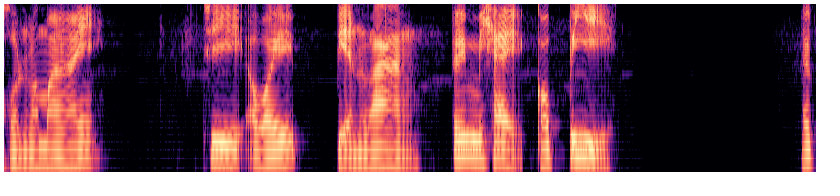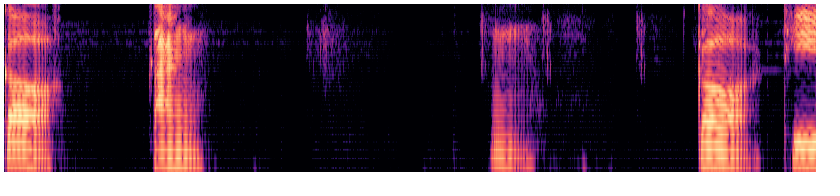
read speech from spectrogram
ผลไม้ที่เอาไว้เปลี่ยนร่าง เอ้ยไม่ใช่ก๊อปปี้แล้วก็ตังค์อืม ก็ที่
